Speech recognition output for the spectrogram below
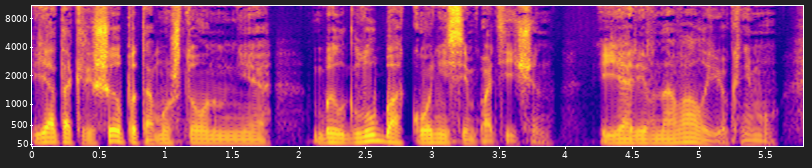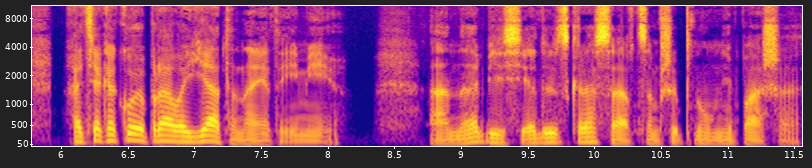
Я так решил, потому что он мне был глубоко несимпатичен. Я ревновал ее к нему. Хотя какое право я-то на это имею? «Она беседует с красавцем», — шепнул мне Паша.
